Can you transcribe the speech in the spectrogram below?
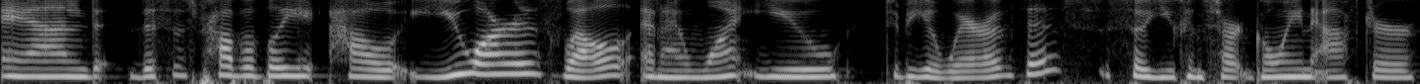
And this is probably how you are as well. And I want you to be aware of this so you can start going after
